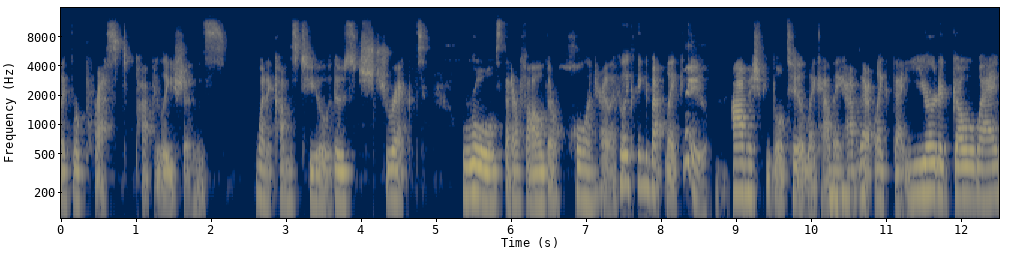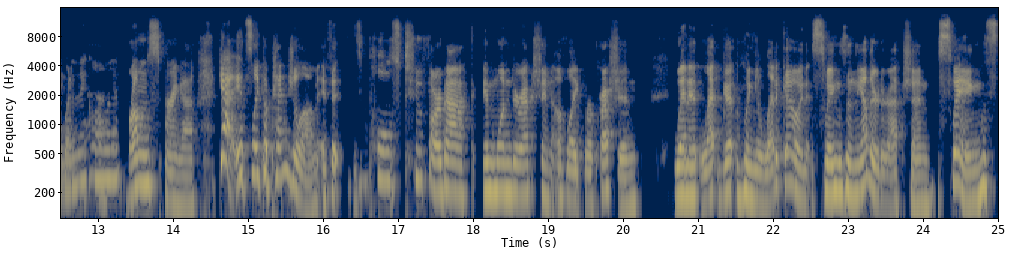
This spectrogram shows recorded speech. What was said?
like repressed populations when it comes to those strict rules that are followed their whole entire life. Like think about like Hey, Amish people too, like how they mm-hmm. have their like that year to go away. What do they call it? Rumspringa. Yeah, it's like a pendulum. If it mm-hmm. pulls too far back in one direction of like repression, when it let go, when you let it go and it swings in the other direction, swings,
